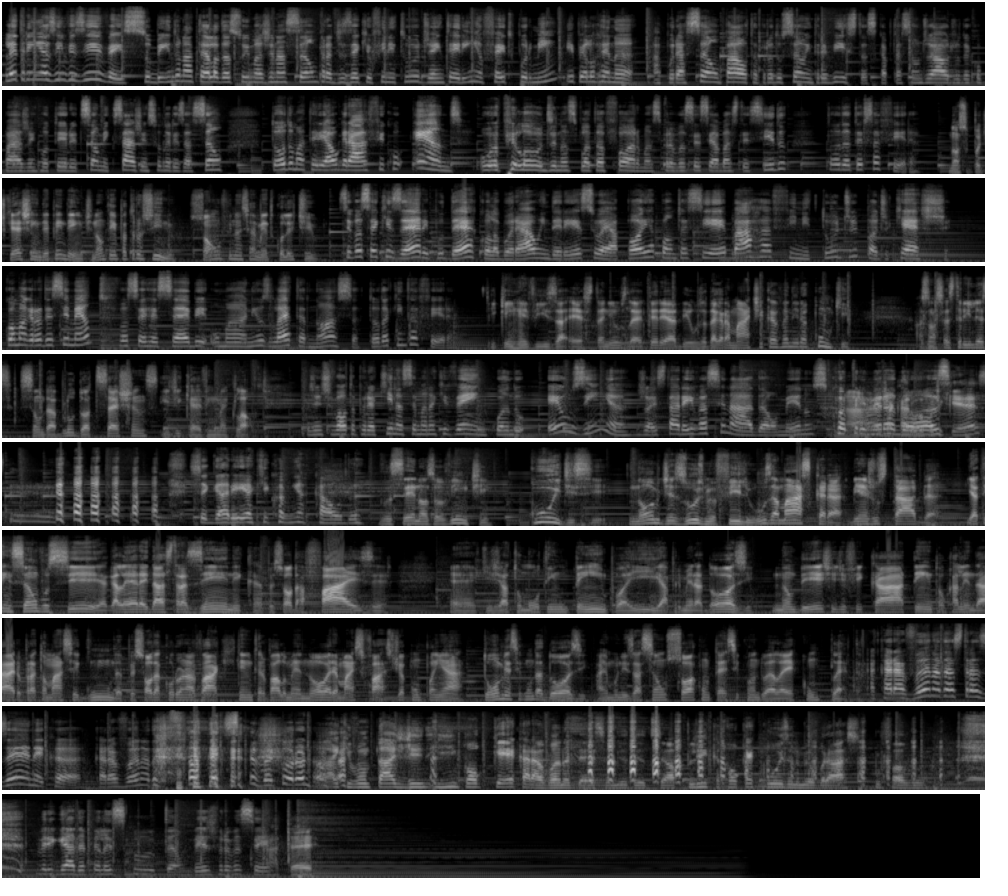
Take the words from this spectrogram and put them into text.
Letrinhas invisíveis subindo na tela da sua imaginação para dizer que o Finitude é inteirinho feito por mim e pelo Renan. Apuração, pauta, produção, entrevistas, captação de áudio, decupagem, roteiro, edição, mixagem, sonorização, todo o material gráfico and o upload nas plataformas para você ser abastecido toda terça-feira. Nosso podcast é independente, não tem patrocínio, só um financiamento coletivo. Se você quiser e puder colaborar, o endereço é apoia.se barra finitude podcast. Como agradecimento, você recebe uma newsletter nossa toda quinta-feira. E quem revisa esta newsletter é a deusa da gramática, Vanira Kunk. As nossas trilhas são da Blue Dot Sessions e de Kevin MacLeod. A gente volta por aqui na semana que vem, quando euzinha já estarei vacinada, ao menos com a ah, primeira dose. Podcast. Chegarei aqui com a minha cauda. Você, nosso ouvinte, cuide-se. Em nome de Jesus, meu filho, usa máscara bem ajustada. E atenção você, a galera aí da AstraZeneca, pessoal da Pfizer, é, que já tomou tem um tempo aí a primeira dose, não deixe de ficar atento ao calendário para tomar a segunda. Pessoal da Coronavac que tem um intervalo menor é mais fácil de acompanhar. Tome a segunda dose. A imunização só acontece quando ela é completa. A caravana da AstraZeneca, caravana da, da Coronavac. Ai, que vontade de ir em qualquer caravana dessa, meu Deus do céu. Aplica qualquer coisa no meu braço, por favor. Obrigada pela escuta. Um beijo para você. Até.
